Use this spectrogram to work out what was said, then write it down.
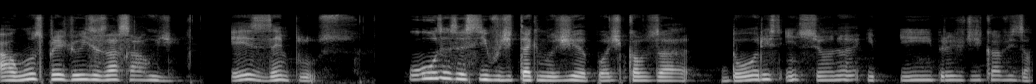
alguns prejuízos à saúde. Exemplos: o uso excessivo de tecnologia pode causar dores, insônia e, e prejudicar a visão.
